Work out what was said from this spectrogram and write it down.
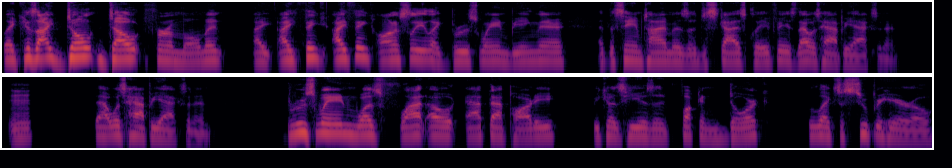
Like because i don't doubt for a moment. I i think i think honestly like bruce wayne being there at the same time as a disguised clayface that was happy accident. Mhm. that was happy accident. Bruce wayne was flat out at that party because he is a fucking dork who likes a superhero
